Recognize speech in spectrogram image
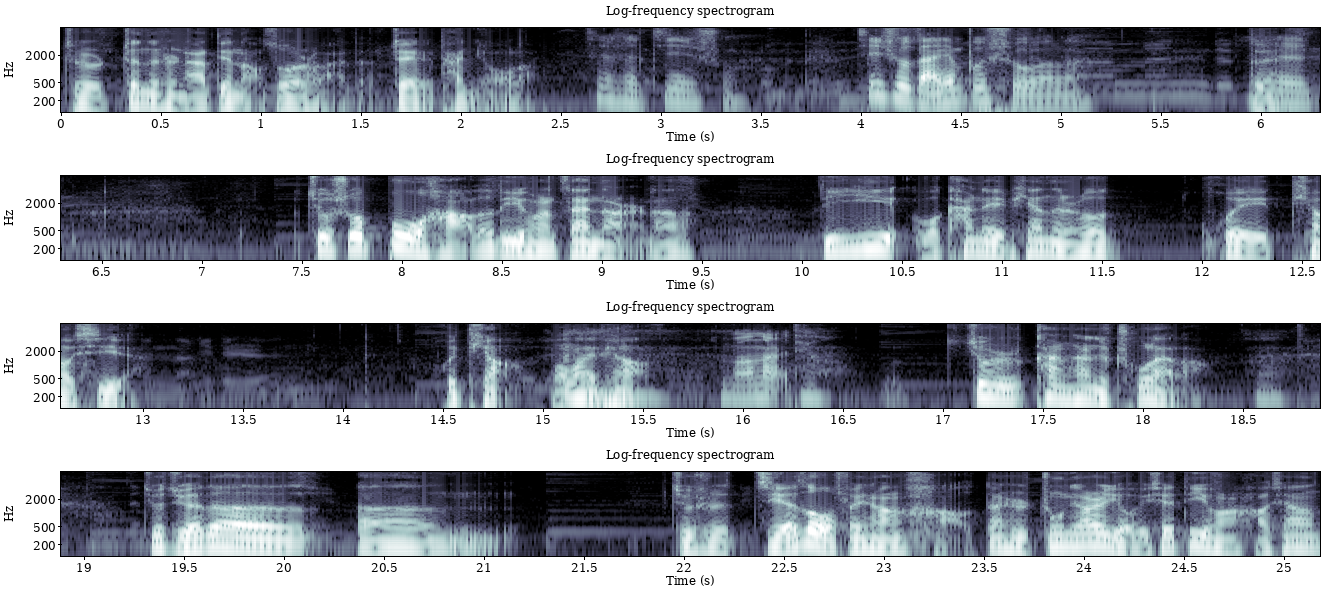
就是真的是拿电脑做出来的，这个太牛了。这是技术，技术咱就不说了。对就说不好的地方在哪儿呢？第一，我看这片子的时候会跳戏，会跳，往外跳，往哪儿跳？就是看着看着就出来了嗯，就觉得嗯、就是节奏非常好，但是中间有一些地方好像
